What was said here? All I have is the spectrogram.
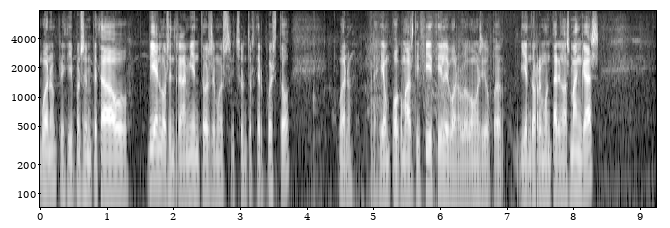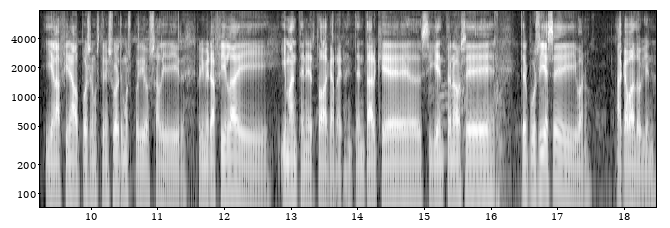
Bueno, en principio hemos empezado bien, los entrenamientos hemos hecho un tercer puesto. Bueno, parecía un poco más difícil y bueno, luego hemos ido viendo remontar en las mangas y en la final pues hemos tenido suerte, hemos podido salir primera fila y, mantener toda la carrera, intentar que el siguiente no se interpusiese y bueno, ha acabado bien.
